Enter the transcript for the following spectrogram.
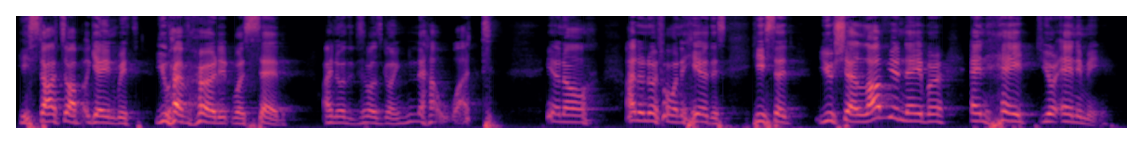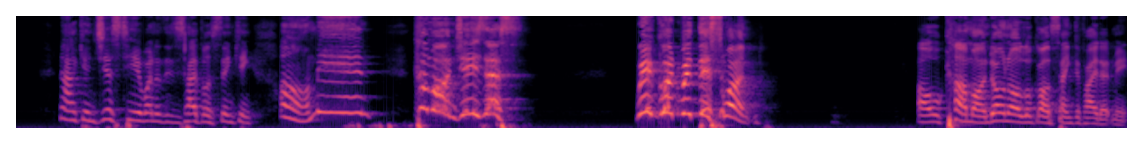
he starts up again with, You have heard it was said. I know that was going, Now what? You know, I don't know if I want to hear this. He said, You shall love your neighbor and hate your enemy. Now I can just hear one of the disciples thinking, Oh man, come on, Jesus. We're good with this one. Oh, come on, don't all look all sanctified at me.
